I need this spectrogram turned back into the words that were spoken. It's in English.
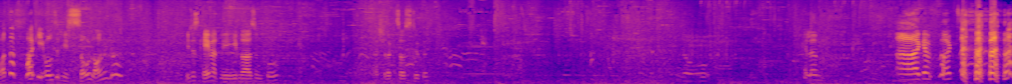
What the fuck? He ulted me so long ago? He just came at me even though I was in pool. I should look so stupid. No. Kill him. Ah, I get fucked.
